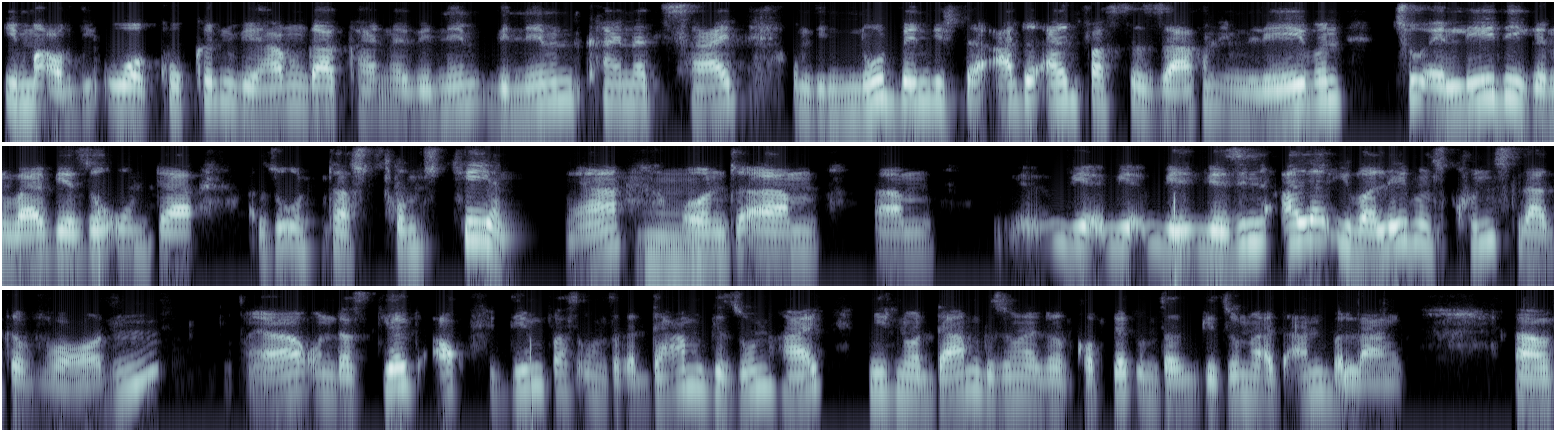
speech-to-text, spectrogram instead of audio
immer auf die Uhr gucken. Wir haben gar keine, wir nehmen, wir nehmen keine Zeit, um die notwendigste, einfachste Sachen im Leben zu erledigen, weil wir so unter, so unter Strom stehen. Ja, mhm. und ähm, ähm, wir, wir, wir sind alle Überlebenskünstler geworden ja, und das gilt auch für dem, was unsere Darmgesundheit, nicht nur Darmgesundheit, sondern komplett unsere Gesundheit anbelangt. Äh,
